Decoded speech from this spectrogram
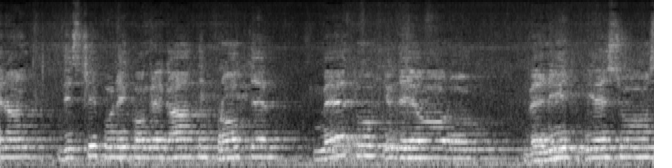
erant, discipuli congregati propter, metu iudeorum, venit Iesus,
